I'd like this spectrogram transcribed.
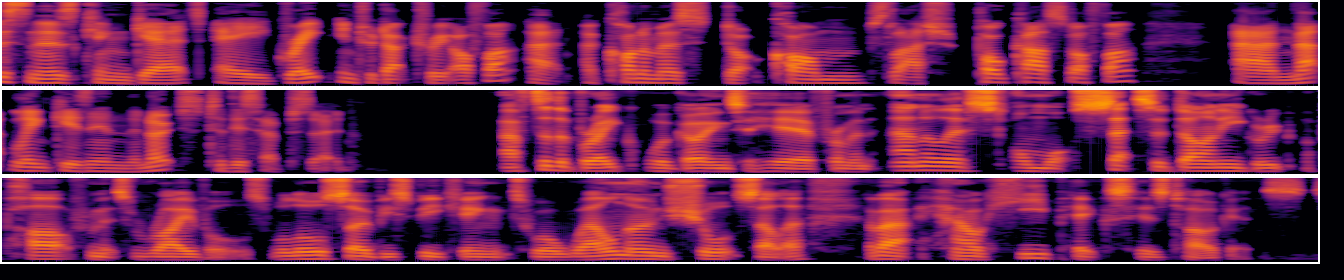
Listeners can get a great introductory offer at economist.com slash podcast offer, and that link is in the notes to this episode. After the break, we're going to hear from an analyst on what sets Adani Group apart from its rivals. We'll also be speaking to a well known short seller about how he picks his targets.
